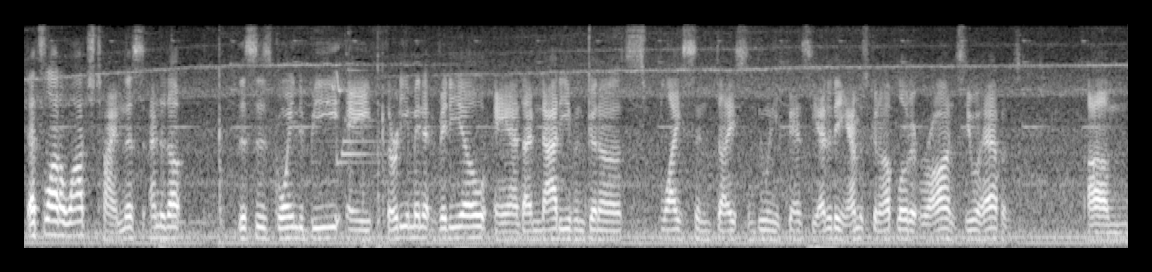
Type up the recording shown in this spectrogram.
that's a lot of watch time. This ended up, this is going to be a 30-minute video, and I'm not even gonna splice and dice and do any fancy editing. I'm just gonna upload it raw and see what happens. Um,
